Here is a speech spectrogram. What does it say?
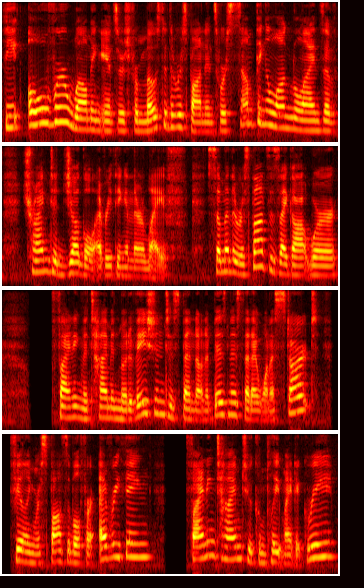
The overwhelming answers from most of the respondents were something along the lines of trying to juggle everything in their life. Some of the responses I got were finding the time and motivation to spend on a business that I want to start, feeling responsible for everything, finding time to complete my degree,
